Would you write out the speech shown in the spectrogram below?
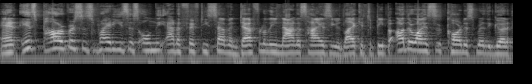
and his power versus righties is only at a 57. Definitely not as high as you'd like it to be, but otherwise, this card is really good.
